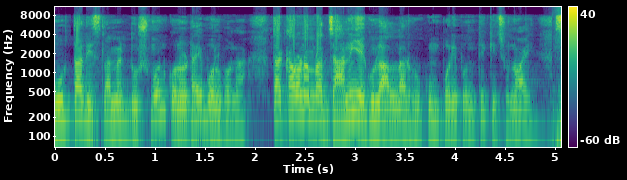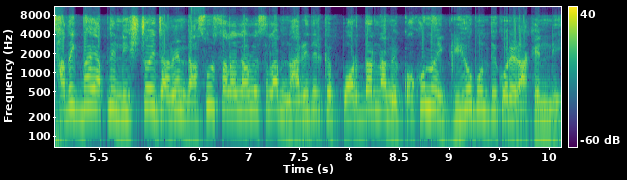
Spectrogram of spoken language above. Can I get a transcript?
মুরতাদ ইসলামের দুশ্মন কোনোটাই বলব না। তার কারণ আমরা জানি এগুলো আল্লাহর হুকুম পরিপন্থী কিছু নয়। সাদিক ভাই, আপনি নিশ্চয়ই জানেন রাসুল সাল্লাহ সাল্লাম নারীদেরকে পর্দার নামে কখনোই গৃহবন্দী করে রাখেননি।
